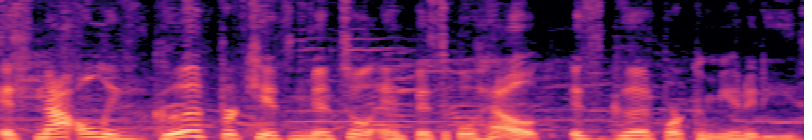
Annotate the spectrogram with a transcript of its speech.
It's not only good for kids' mental and physical health, it's good for communities.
